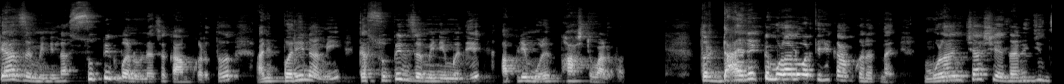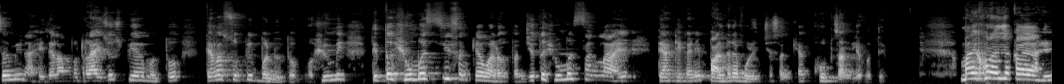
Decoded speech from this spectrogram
त्या जमिनीला सुपीक बनवण्याचं काम करतं आणि परिणामी त्या सुपीक जमिनीमध्ये आपली मुळे फास्ट वाढतात. तर डायरेक्ट मुळांवरती हे काम करत नाही. मुळांच्या शेजारी जी जमीन आहे ज्याला आपण रायझोस्पियर म्हणतो त्याला सुपीक बनवतो. ह्युमिक तिथं ह्युमसची संख्या वाढवतात. जिथं ह्युमस चांगला आहे त्या ठिकाणी पांढऱ्या मुळींची संख्या खूप चांगली होते. मायक्रोरायझा काय आहे?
